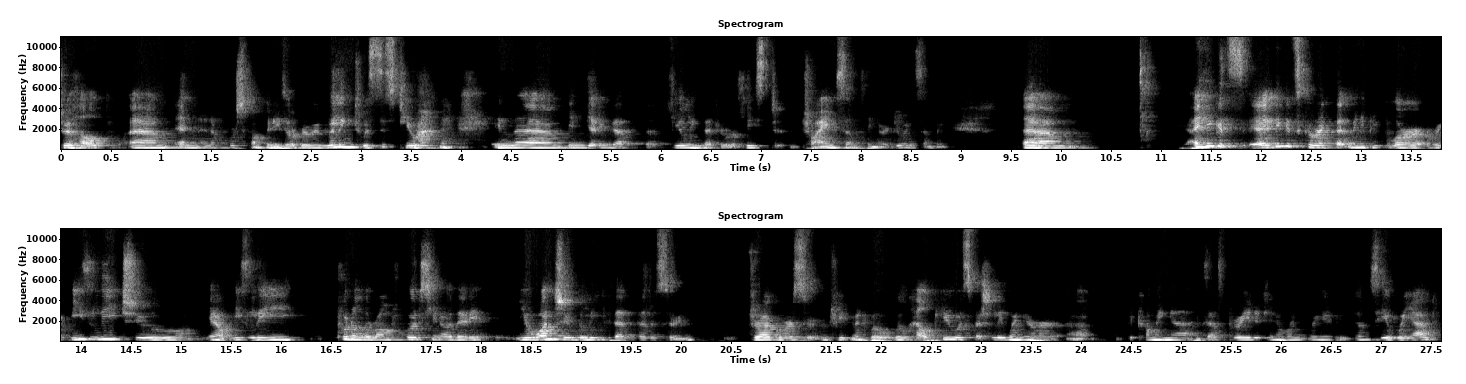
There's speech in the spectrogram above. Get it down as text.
to help, um, and and of course companies are very willing to assist you in um, in getting that, that feeling that you're at least trying something or doing something. Um, I think it's I think it's correct that many people are, are easily to you know easily put on the wrong foot. You know, they you want to believe that that a certain drug or a certain treatment will will help you, especially when you're uh, becoming uh, exasperated. You know, when when you don't see a way out.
